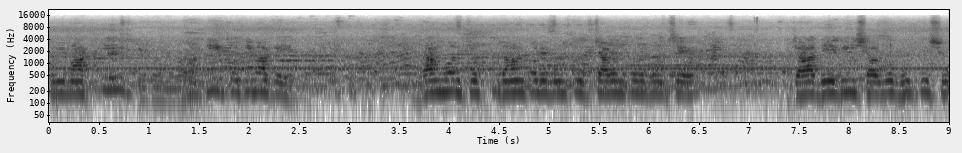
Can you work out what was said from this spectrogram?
তুমি মাটি মাটির প্রতিমাকে ব্রাহ্মণ চক্ষু দান করে, মন্ত্র উচ্চারণ করে বলছে, যা দেবী সর্বভূতেষু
